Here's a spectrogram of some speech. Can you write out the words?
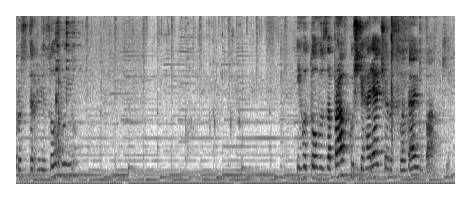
простерилізовую. І готову заправку ще гаряче розкладаю в банки.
